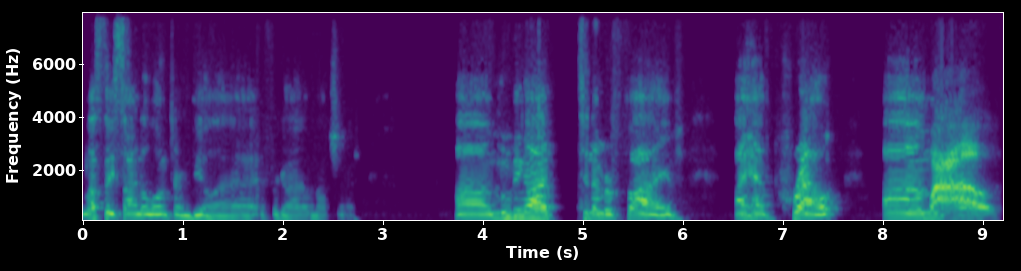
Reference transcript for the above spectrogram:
unless they signed a long term deal. I, I, forgot. I'm not sure. Uh, moving on to number five, I have Kraut. Um, wow.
